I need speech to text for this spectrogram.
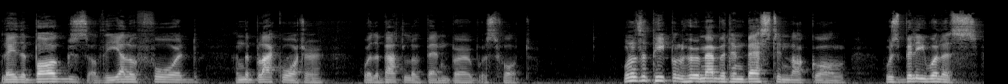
lay the bogs of the Yellow Ford and the Blackwater, where the Battle of Benburb was fought. One of the people who remembered him best in Loughgall was Billy Willis,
